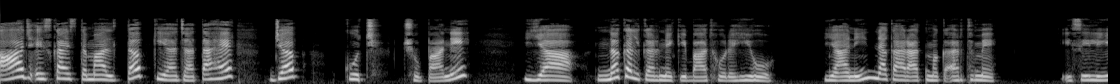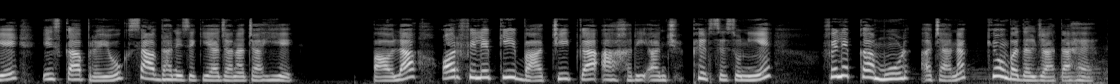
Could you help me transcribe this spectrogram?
आज इसका इस्तेमाल तब किया जाता है जब कुछ छुपाने या नकल करने की बात हो रही हो, यानी नकारात्मक अर्थ में। इसीलिए इसका प्रयोग सावधानी से किया जाना चाहिए। पावला और फिलिप की बातचीत का आखिरी अंश फिर से सुनिए। फिलिप का मूड अचानक क्यों बदल जाता है.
